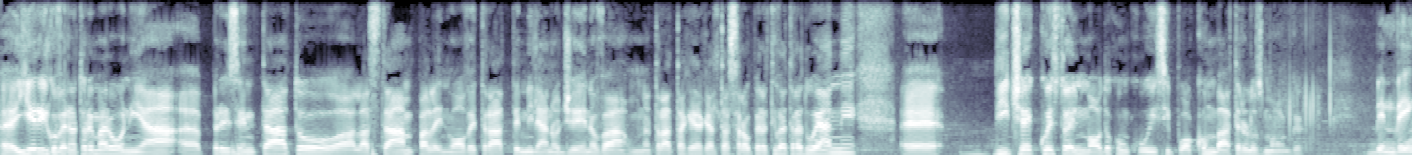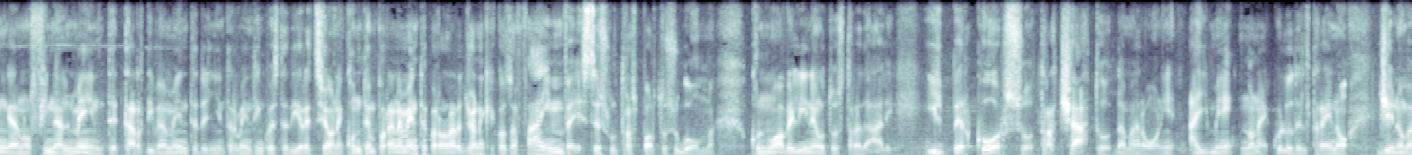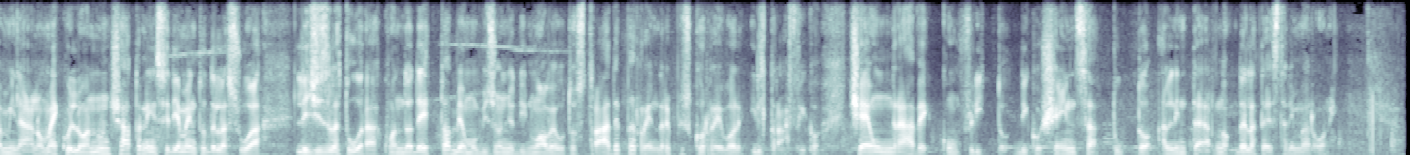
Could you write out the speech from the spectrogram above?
Eh, ieri il governatore Maroni ha eh, presentato alla stampa le nuove tratte Milano-Genova, una tratta che in realtà sarà operativa tra due anni. Eh, dice questo è il modo con cui si può combattere lo smog benvengano finalmente, tardivamente, degli interventi in questa direzione. Contemporaneamente però la Regione che cosa fa? Investe sul trasporto su gomma, con nuove linee autostradali. Il percorso tracciato da Maroni, ahimè, non è quello del treno Genova-Milano, ma è quello annunciato all'insediamento della sua legislatura, quando ha detto abbiamo bisogno di nuove autostrade per rendere più scorrevole il traffico. C'è un grave conflitto di coscienza tutto all'interno della testa di Maroni.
